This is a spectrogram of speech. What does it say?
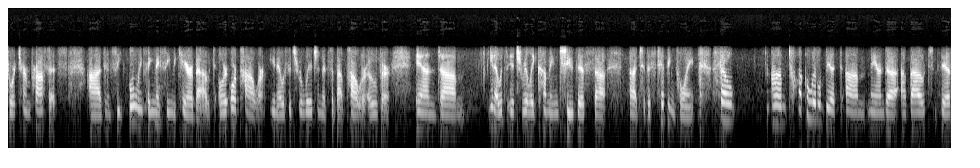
short-term profits. Uh, that's the only thing they seem to care about, or or power. You know, if it's religion, it's about power over, and um, you know, it's it's really coming to this uh, uh, to this tipping point. So. Um, talk a little bit, um, Manda, about this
